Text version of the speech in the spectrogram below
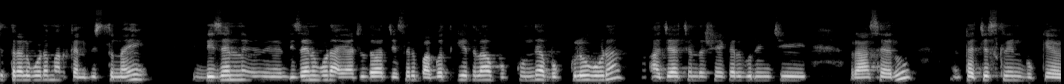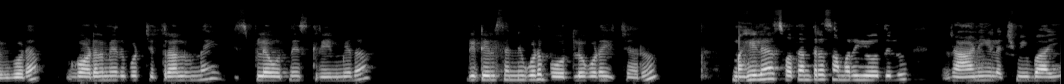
చిత్రాలు కూడా మనకు కనిపిస్తున్నాయి. డిజైన్ డిజైన్ కూడా వాటి ద్వారా చేశారు. భగవద్గీతలో బుక్ ఉంది. ఆ బుక్లో కూడా అజయ్ చంద్రశేఖర్ గురించి రాశారు. టచ్ స్క్రీన్ బుక్ అవి కూడా. గోడల మీద కూడా చిత్రాలు ఉన్నాయి. డిస్ప్లే అవుతున్నాయి స్క్రీన్ మీద. డీటెయిల్స్ అన్ని కూడా బోర్డులో కూడా ఇచ్చారు. మహిళా స్వతంత్ర సమర యోధులు రాణి లక్ష్మీబాయి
